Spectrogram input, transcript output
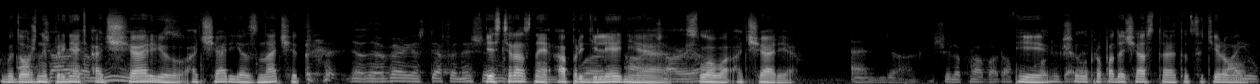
вы должны принять Ачарью. Ачарья значит... Есть разные определения слова Ачарья. И Шила Прабхада часто это цитировал.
